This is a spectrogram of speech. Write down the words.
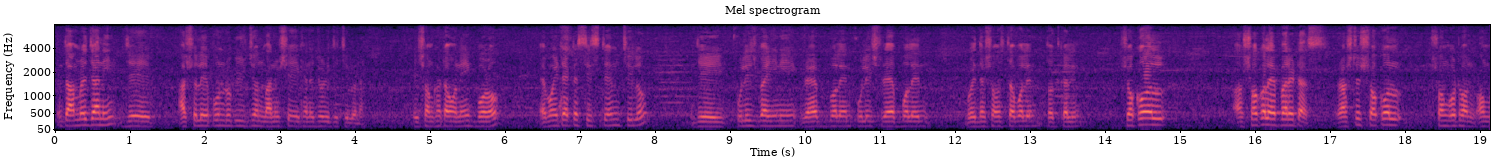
কিন্তু আমরা জানি যে আসলে পনেরো বিশ জন মানুষে এখানে জড়িত ছিল না। এই সংখ্যাটা অনেক বড় এবং এটা একটা সিস্টেম ছিল যে এই পুলিশ বাহিনী, র্যাব বলেন, পুলিশ র্যাব বলেন, গোয়েন্দা সংস্থা বলেন, তৎকালীন সকল সকল অ্যাপারেটাস রাষ্ট্রের সকল সংগঠন অঙ্গ,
